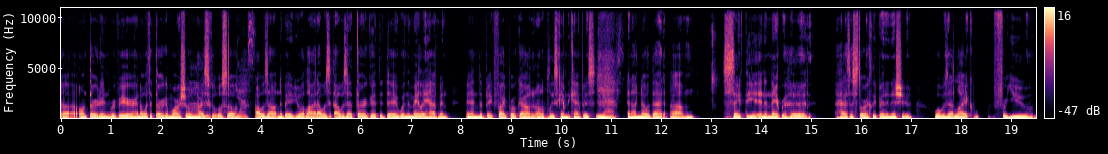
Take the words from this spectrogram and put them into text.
uh, on Third and Revere, and I went to Thurgood Marshall High School. So Mm. Yes. I was out in the Bayview a lot. I was I was at Thurgood the day when the melee happened and the big fight broke out, and all the police came to campus. yes. And I know that um, safety in the neighborhood has historically been an issue. What was that like for you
